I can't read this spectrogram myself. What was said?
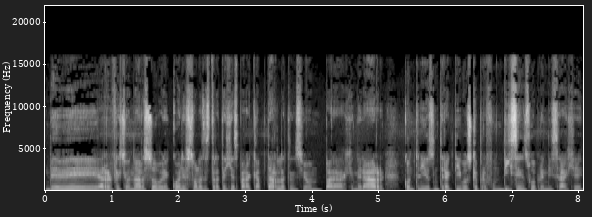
debe reflexionar sobre cuáles son las estrategias para captar la atención, para generar contenidos interactivos que profundicen su aprendizaje,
